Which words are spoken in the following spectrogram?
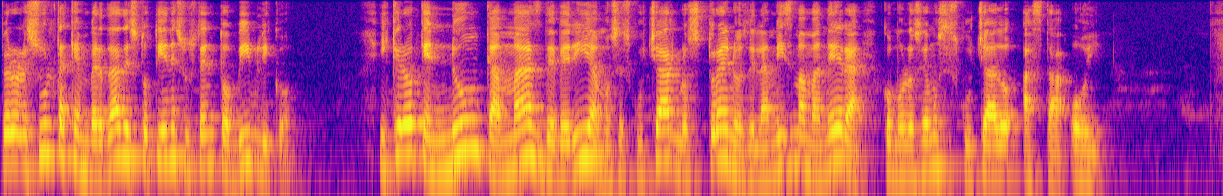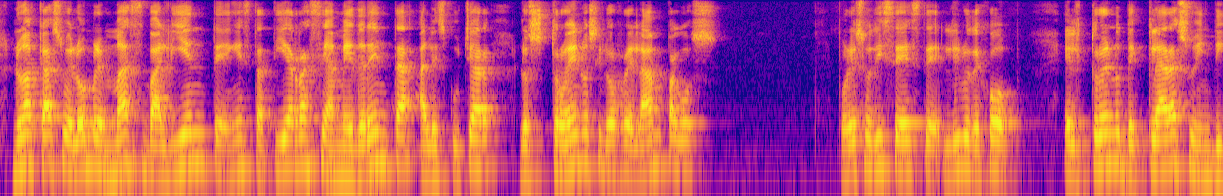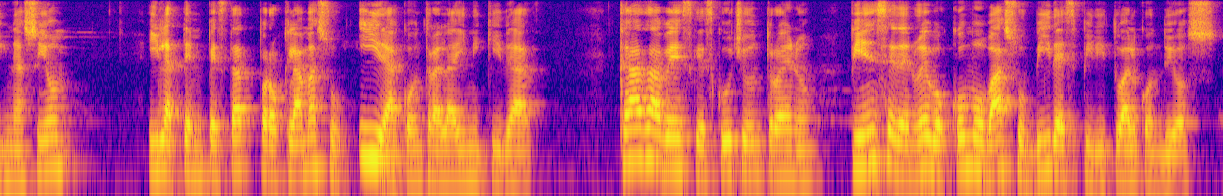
Pero resulta que en verdad esto tiene sustento bíblico. Y creo que nunca más deberíamos escuchar los truenos de la misma manera como los hemos escuchado hasta hoy. ¿No acaso el hombre más valiente en esta tierra se amedrenta al escuchar los truenos y los relámpagos? Por eso dice este libro de Job, el trueno declara su indignación y la tempestad proclama su ira contra la iniquidad. Cada vez que escuche un trueno, piense de nuevo cómo va su vida espiritual con Dios.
